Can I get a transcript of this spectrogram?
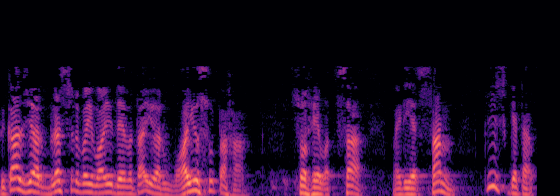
because you are blessed by Vayu Devata you are Vayusutaha so he Vatsa my dear son please get up.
